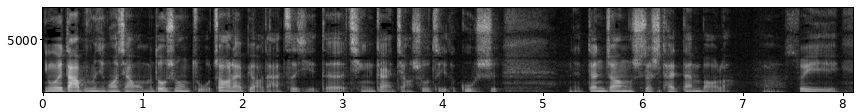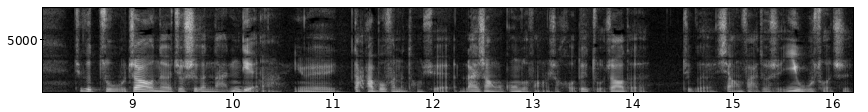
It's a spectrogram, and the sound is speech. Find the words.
因为大部分情况下，我们都是用组照来表达自己的情感，讲述自己的故事。那单张实在是太单薄了啊，所以这个组照呢就是个难点啊。因为大部分的同学来上我工作坊的时候，对组照的这个想法就是一无所知，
